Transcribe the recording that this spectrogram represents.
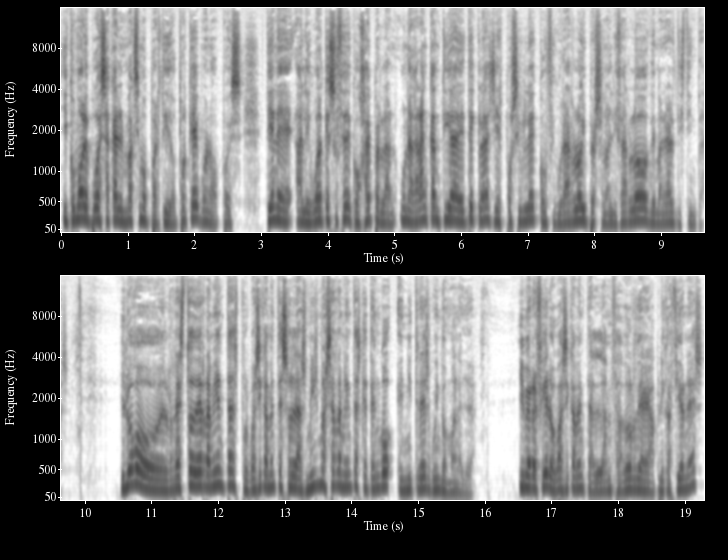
y cómo le puedes sacar el máximo partido. Porque, bueno, pues tiene, al igual que sucede con Hyperland, una gran cantidad de teclas y es posible configurarlo y personalizarlo de maneras distintas. Y luego el resto de herramientas, pues básicamente son las mismas herramientas que tengo en i3 Windows Manager. Y me refiero básicamente al lanzador de aplicaciones,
